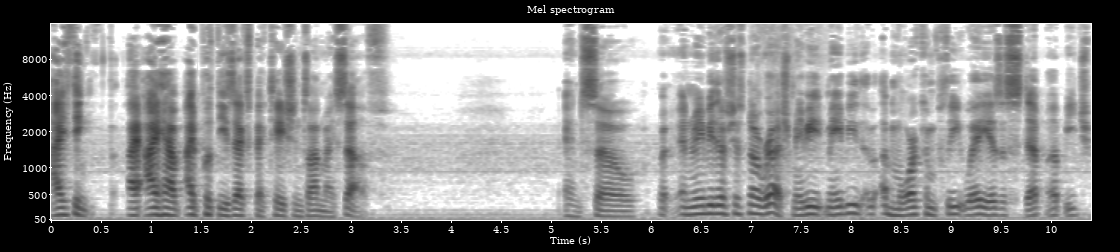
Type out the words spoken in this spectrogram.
I think I, I have I put these expectations on myself and so and maybe there's just no rush. Maybe maybe a more complete way is a step up each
